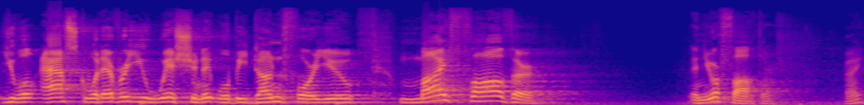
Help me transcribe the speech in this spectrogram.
you will ask whatever you wish and it will be done for you. My Father and your Father, right?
